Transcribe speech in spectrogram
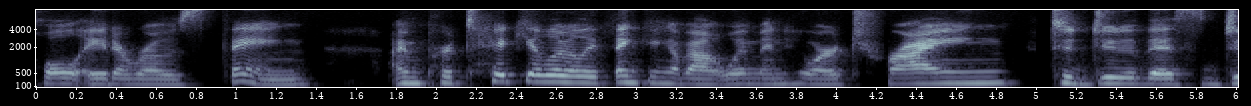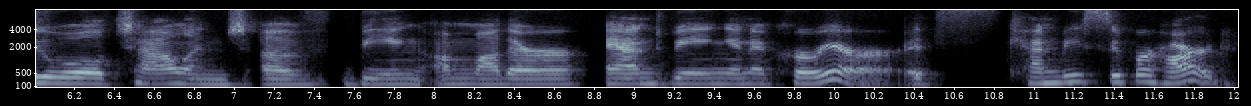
whole Ada Rose thing. I'm particularly thinking about women who are trying to do this dual challenge of being a mother and being in a career. It's can be super hard.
